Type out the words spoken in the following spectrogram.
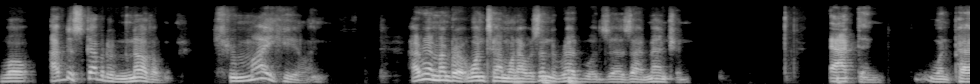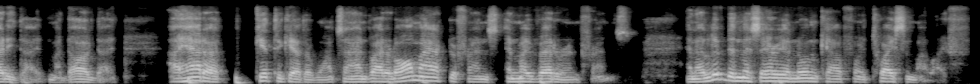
Well, I've discovered another one through my healing. I remember at one time when I was in the Redwoods, as I mentioned, acting when Patty died, my dog died. I had a get together once. and I invited all my actor friends and my veteran friends. And I lived in this area in Northern California twice in my life.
